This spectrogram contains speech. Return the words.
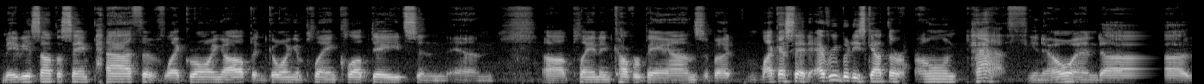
maybe it's not the same path of like growing up and going and playing club dates and, and uh, playing in cover bands. But like I said, everybody's got their own path, you know, and, uh, uh,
